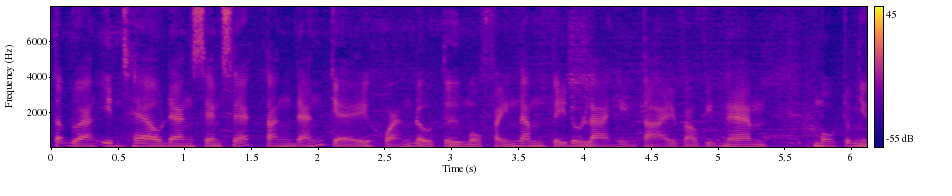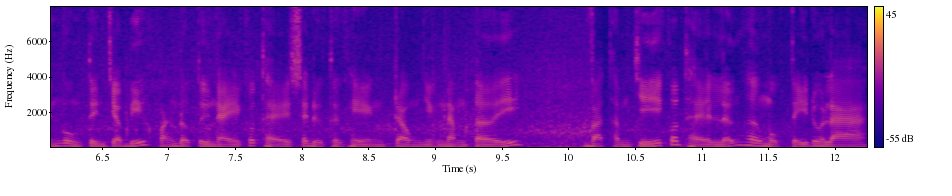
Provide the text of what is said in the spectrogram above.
Tập đoàn Intel đang xem xét tăng đáng kể khoản đầu tư 1,5 tỷ đô la hiện tại vào Việt Nam. Một trong những nguồn tin cho biết khoản đầu tư này có thể sẽ được thực hiện trong những năm tới. và thậm chí có thể lớn hơn 1 tỷ đô la.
